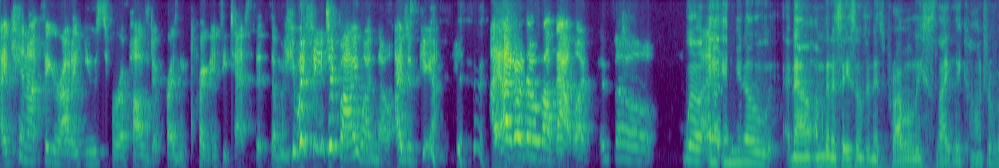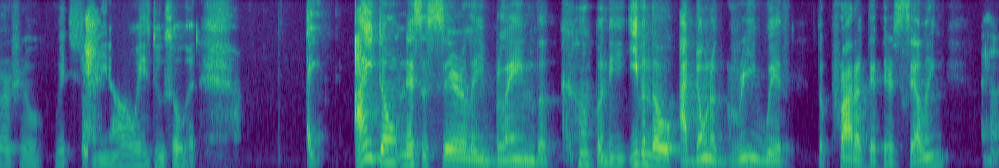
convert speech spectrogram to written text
I cannot figure out a use for a positive present pregnancy test that somebody would need to buy one though. I just can't. I, I, don't know about that one. So, well, and, and, you know, now I'm going to say something that's probably slightly controversial, which I mean, I always do so, but I, I don't necessarily blame the company, even though I don't agree with the product that they're selling. Uh-huh.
